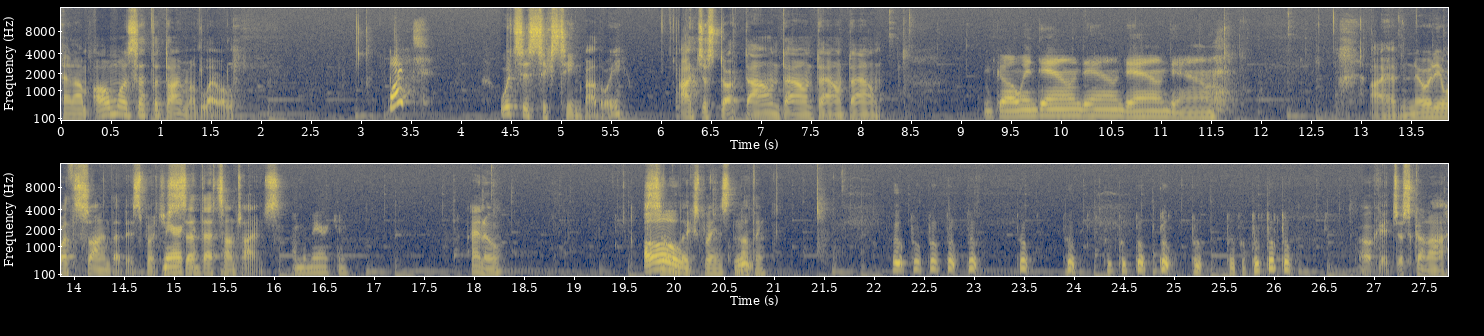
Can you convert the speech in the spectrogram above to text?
And I'm almost at the diamond level, What? which is 16 by the way. I just dug down, down, down, down. I'm going down, down, down, down. I have no idea what the song that is, but you American. said that sometimes. I'm American. I know. Oh. Salt explains Ooh. nothing. Poop, poop, poop, poop, poop, poop, poop, poop, poop, poop, poop, poop, poop, poop, poop, poop, poop. Okay, just gonna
